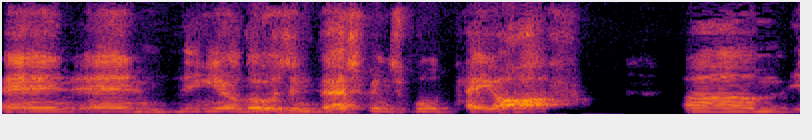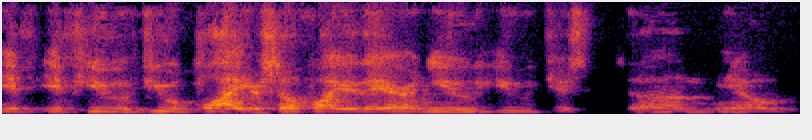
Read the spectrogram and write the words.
and and you know those investments will pay off um, if, if you if you apply yourself while you're there and you you just um, you know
